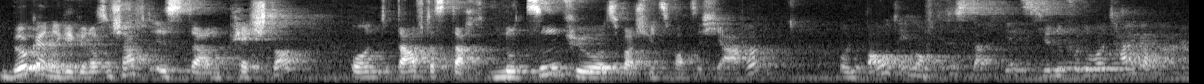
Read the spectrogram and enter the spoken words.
Bürgerenergiegenossenschaft ist dann Pächter und darf das Dach nutzen für zum Beispiel 20 Jahre und baut eben auf dieses Dach jetzt hier eine Photovoltaikanlage.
